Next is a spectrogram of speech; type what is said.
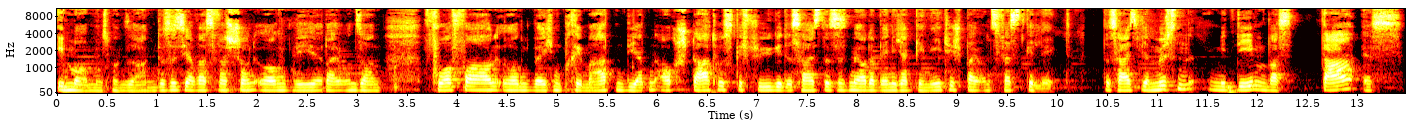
immer, muss man sagen. Das ist ja was, was schon irgendwie bei unseren Vorfahren, irgendwelchen Primaten, die hatten auch Statusgefüge. Das heißt, das ist mehr oder weniger genetisch bei uns festgelegt. Das heißt, wir müssen mit dem, was da ist,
